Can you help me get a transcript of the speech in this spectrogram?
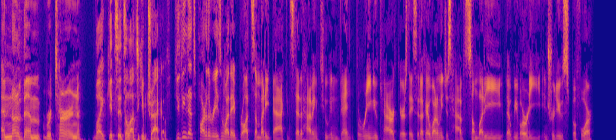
and none of them return like it's it's a lot to keep track of. Do you think that's part of the reason why they brought somebody back instead of having to invent three new characters? They said, okay, why don't we just have somebody that we've already introduced before?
